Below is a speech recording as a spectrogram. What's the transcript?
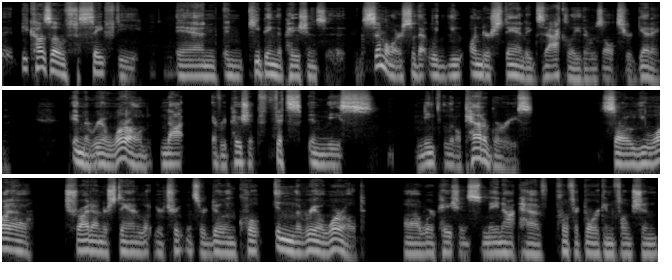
eh, because of safety and in keeping the patients uh, similar so that when you understand exactly the results you're getting in the real world not every patient fits in these neat little categories so you want to try to understand what your treatments are doing quote in the real world uh, where patients may not have perfect organ function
